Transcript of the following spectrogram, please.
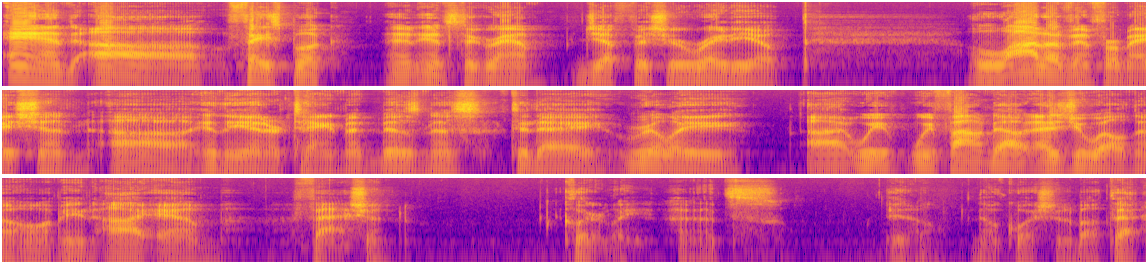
and uh, Facebook and Instagram, Jeff Fisher Radio. A lot of information uh, in the entertainment business today. Really, uh, we we found out, as you well know. I mean, I am fashion, clearly. That's you know, no question about that.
